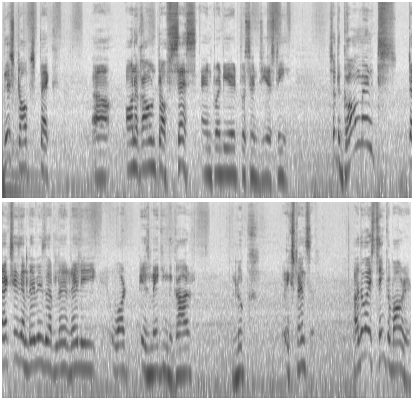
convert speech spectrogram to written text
this top spec uh, on account of cess and 28% GST. So the government taxes and levies are really what is making the car look expensive. Otherwise, think about it.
